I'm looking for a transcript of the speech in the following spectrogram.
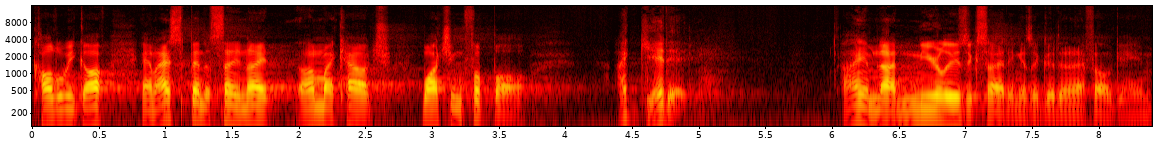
called a week off. And I spent a Sunday night on my couch watching football. I get it. I am not nearly as exciting as a good NFL game.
